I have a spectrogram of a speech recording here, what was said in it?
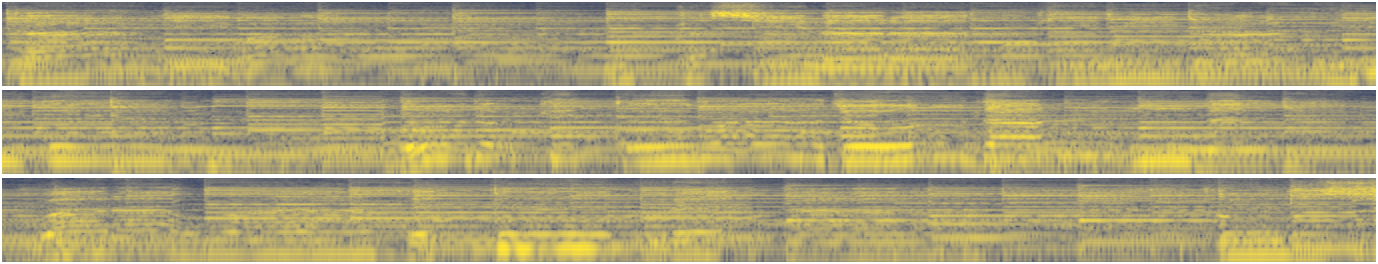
た日は昔なら君がいて。ほどけて。は冗談優し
